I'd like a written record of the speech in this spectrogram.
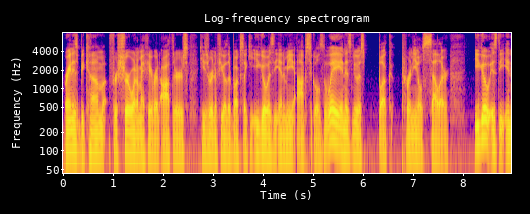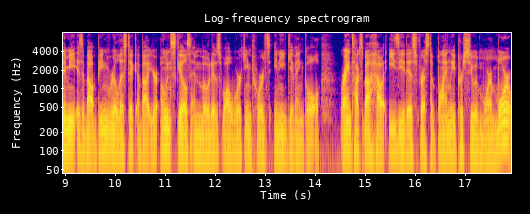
Ryan has become, for sure, one of my favorite authors. He's written a few other books like Ego is the Enemy, Obstacles the Way, and his newest book, Perennial Seller. Ego is the enemy is about being realistic about your own skills and motives while working towards any given goal. Ryan talks about how easy it is for us to blindly pursue more and more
